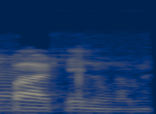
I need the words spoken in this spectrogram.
Part ले लूँगा मैं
